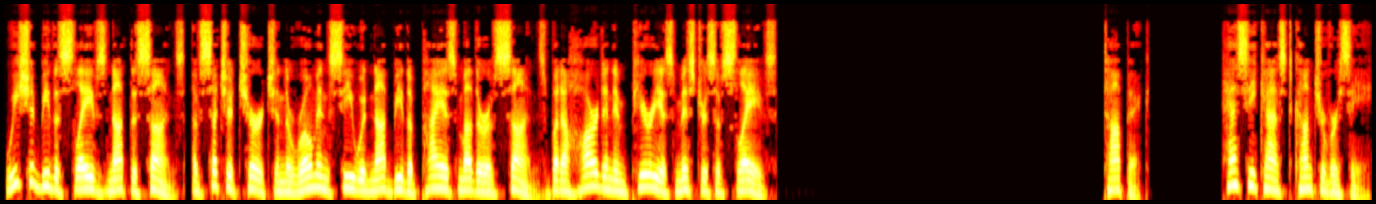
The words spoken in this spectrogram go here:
We should be the slaves not the sons, of such a church and the Roman see would not be the pious mother of sons but a hard and imperious mistress of slaves. Hesychast controversy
